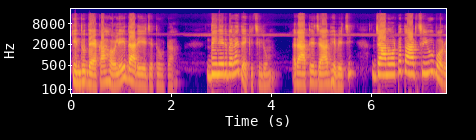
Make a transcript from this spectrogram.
কিন্তু দেখা হলেই দাঁড়িয়ে যেত ওটা। দিনের বেলায় দেখেছিলুম। রাতে যা ভেবেছি, জানোয়ারটা তার চেয়েও বড়।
